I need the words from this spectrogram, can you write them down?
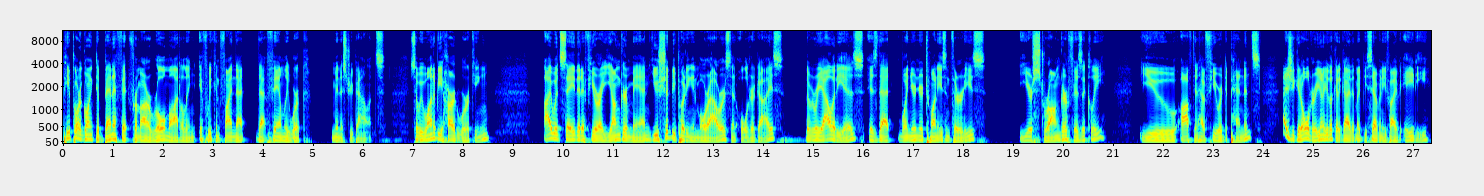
People are going to benefit from our role modeling if we can find that that family work ministry balance. So we want to be hardworking. I would say that if you're a younger man, you should be putting in more hours than older guys. The reality is is that when you're in your 20s and 30s, you're stronger physically. You often have fewer dependents. As you get older, you know, you look at a guy that might be 75, 80,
